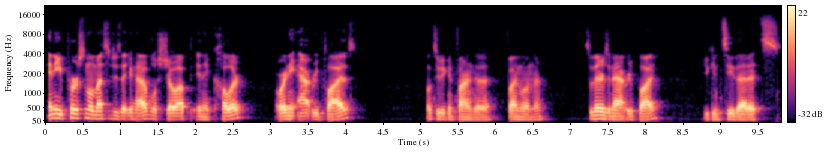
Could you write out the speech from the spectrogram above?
Any personal messages that you have will show up in a color or any at replies. Let's see if we can find a find one there. So there's an at reply. You can see that it's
